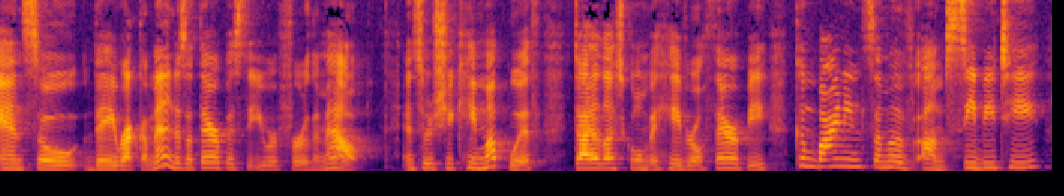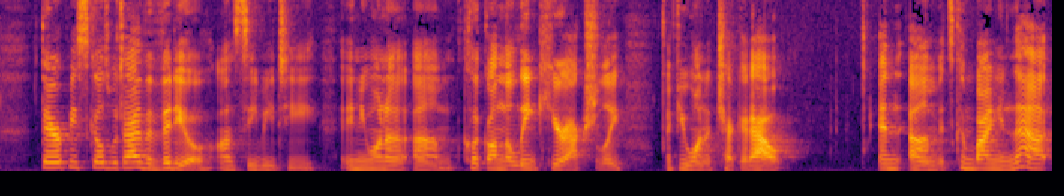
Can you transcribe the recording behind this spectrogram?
And so they recommend as a therapist that you refer them out. And so she came up with dialectical and behavioral therapy, combining some of um, CBT therapy skills, which I have a video on CBT, and you want to um, click on the link here actually if you want to check it out. And um, it's combining that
